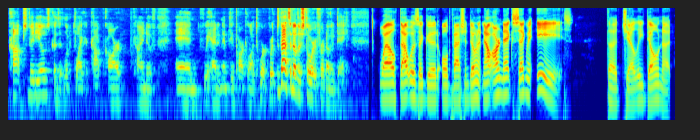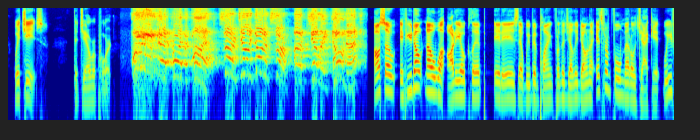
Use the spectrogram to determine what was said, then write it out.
cops videos because it looked like a cop car kind of and we had an empty parking lot to work with. But that's another story for another day. Well that was a good old-fashioned donut. Now our next segment is the jelly donut which is the jail report what is that private Pyle sir jelly donut sir a jelly donut also, if you don't know what audio clip it is that we've been playing for the Jelly Donut, it's from Full Metal Jacket. We've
